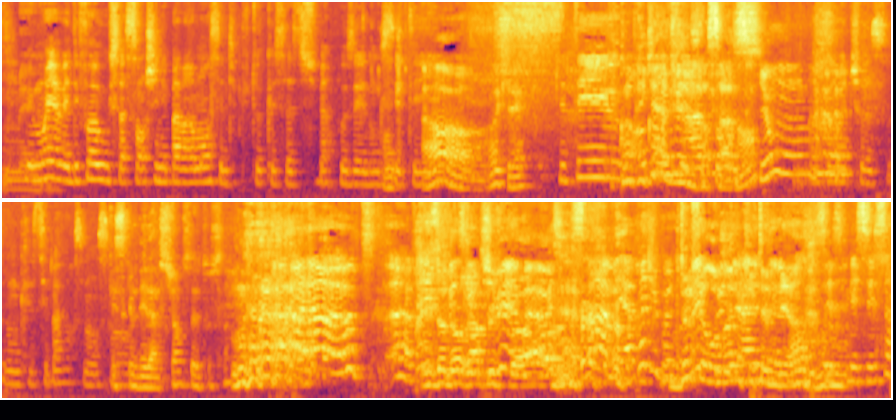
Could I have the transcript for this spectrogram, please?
Mais. Mais moi, il y avait des fois où ça s'enchaînait pas vraiment, c'était plutôt que ça se superposait. Donc c'était. Ah, ok. C'était. Compliqué à vivre, ça, non Attention Encore autre chose. Donc c'est pas forcément ça. Qu'est-ce qu'elle dit la science de tout ça Ah, là, euh, après, Les tu que tu plus forts. bah ouais, c'est ça, mais après tu peux Deux trouver phéromones que t'aimes bien. C'est- Mais c'est ça,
